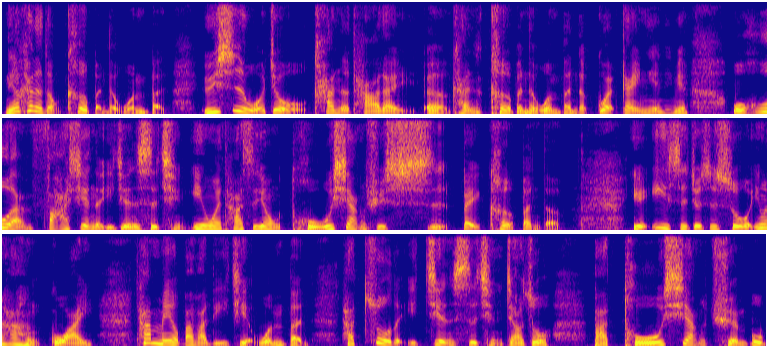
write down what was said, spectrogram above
你要看得懂课本的文本，于是我就看了他在呃看课本的文本的概概念里面，我忽然发现了一件事情，因为他是用图像去死背课本的，也意思就是说，因为他很乖，他没有办法理解文本，他做的一件事情叫做把图像全部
